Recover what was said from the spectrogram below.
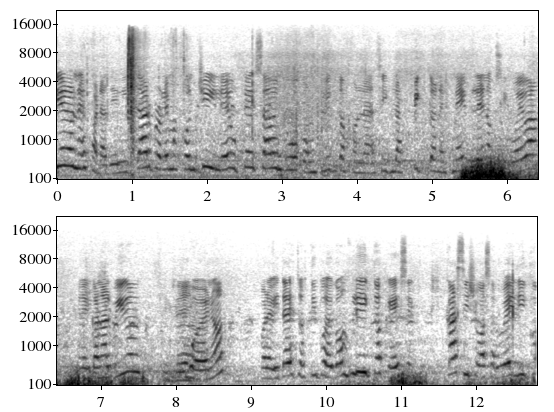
hicieron es para evitar problemas con Chile. Ustedes saben que hubo conflictos con las islas Picton, Snape, Lennox Nueva en el canal Beagle. Bueno, para evitar estos tipos de conflictos, que ese casi llegó a ser bélico,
